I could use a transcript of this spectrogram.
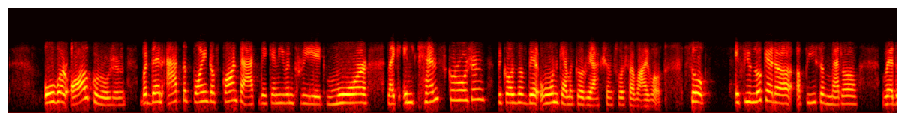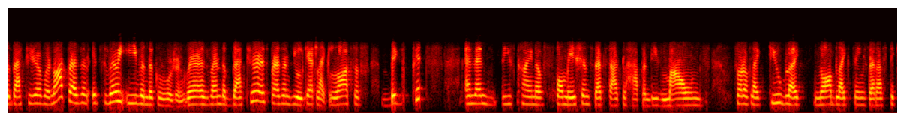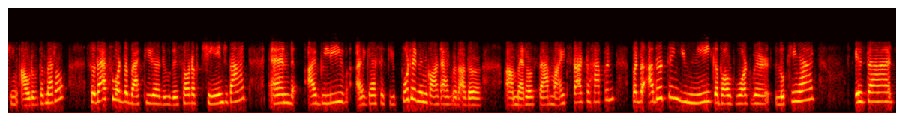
overall corrosion, but then at the point of contact, they can even create more like intense corrosion because of their own chemical reactions for survival. So if you look at a, a piece of metal where the bacteria were not present, it's very even the corrosion. Whereas when the bacteria is present, you'll get like lots of big pits and then these kind of formations that start to happen, these mounds, sort of like tube like knob like things that are sticking out of the metal. So that's what the bacteria do. They sort of change that. And I believe, I guess, if you put it in contact with other uh, metals, that might start to happen. But the other thing unique about what we're looking at is that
